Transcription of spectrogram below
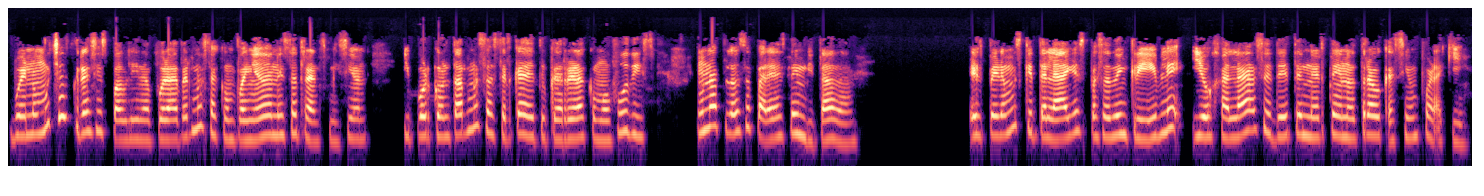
Bueno, muchas gracias Paulina por habernos acompañado en esta transmisión y por contarnos acerca de tu carrera como foodies. Un aplauso para esta invitada. Esperemos que te la hayas pasado increíble y ojalá se dé tenerte en otra ocasión por aquí.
